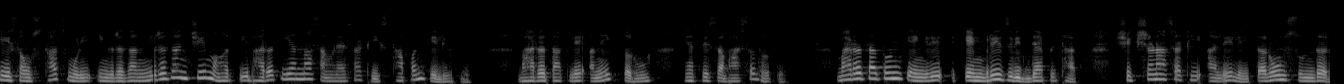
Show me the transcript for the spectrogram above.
ही संस्थाच मुळी इंग्रजांनी इंग्रजांची महती भारतीयांना सांगण्यासाठी स्थापन केली होती. भारतातले अनेक तरुण याचे सभासद होते. भारतातून केंग्री केम्ब्रिज विद्यापीठात शिक्षणासाठी आलेले तरुण सुंदर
